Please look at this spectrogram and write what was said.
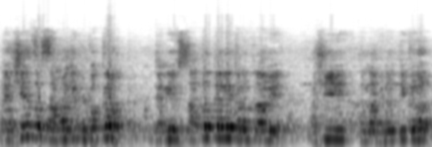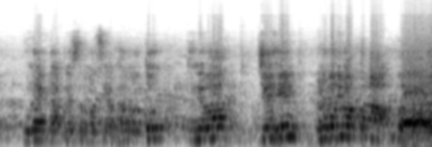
आणि असेच सामाजिक उपक्रम त्यांनी सातत्याने करत राहावे अशी त्यांना विनंती करत पुन्हा एकदा आपल्या सर्वांचे आभार मानतो. धन्यवाद. जय हिंद. गणपती बाप्पा.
